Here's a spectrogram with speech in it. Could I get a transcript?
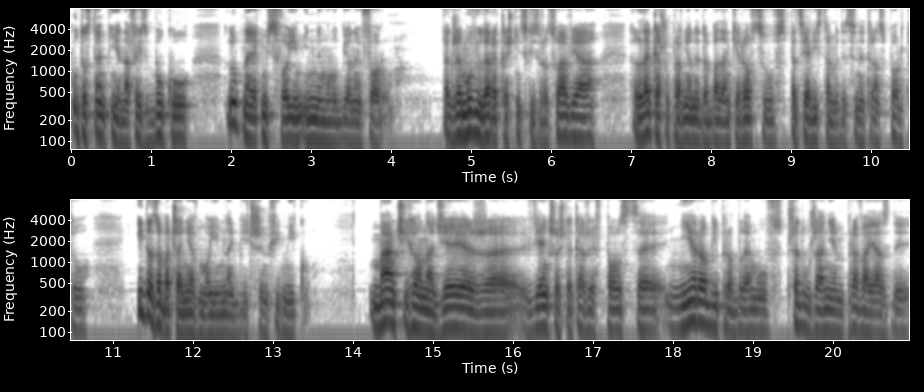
udostępnij je na Facebooku lub na jakimś swoim innym ulubionym forum. Także mówił Darek Kraśnicki z Wrocławia, lekarz uprawniony do badań kierowców, specjalista medycyny transportu i do zobaczenia w moim najbliższym filmiku. Mam cichą nadzieję, że większość lekarzy w Polsce nie robi problemów z przedłużaniem prawa jazdy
